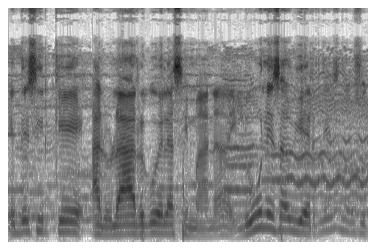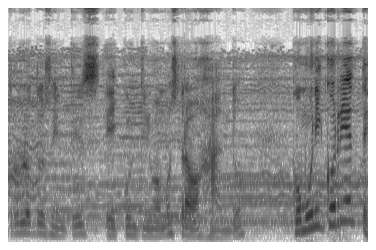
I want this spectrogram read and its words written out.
Es decir, que a lo largo de la semana, de lunes a viernes, nosotros los docentes eh, continuamos trabajando común y corriente.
